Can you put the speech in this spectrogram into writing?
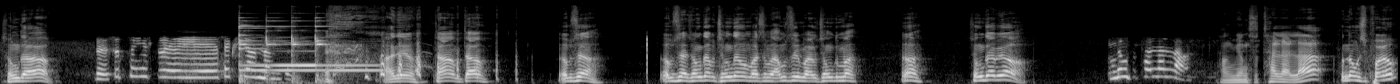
정답. 네, 스페이스의 섹시한 남자. 아니에요. 다음, 다음. 여보세요. 여보세요. 정답, 정답만 말씀, 아무 소리 말고 정답만. 아, 정답이요. 김명수 탈랄라. 박명수 탈랄라. 혼나고 싶어요?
